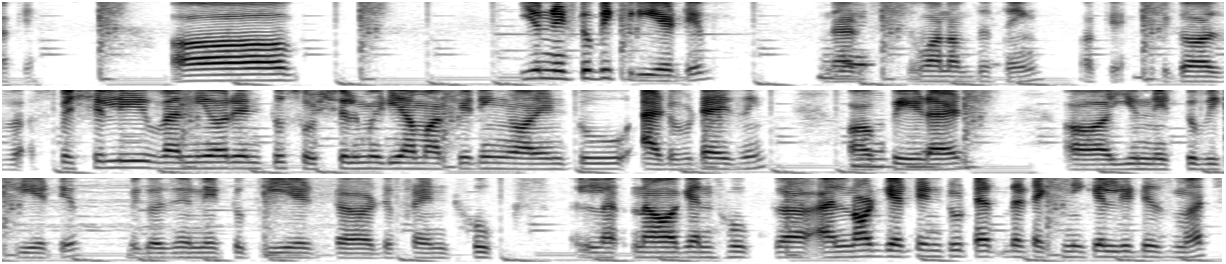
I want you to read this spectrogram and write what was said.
Okay. Uh you need to be creative That's one of the thing. Okay. Because especially when you're into social media marketing or into advertising or paid Mhm. ads uh, you need to be creative because you need to create uh, different hooks. L- now again hook uh, i'll not get into te- the technicalities much.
